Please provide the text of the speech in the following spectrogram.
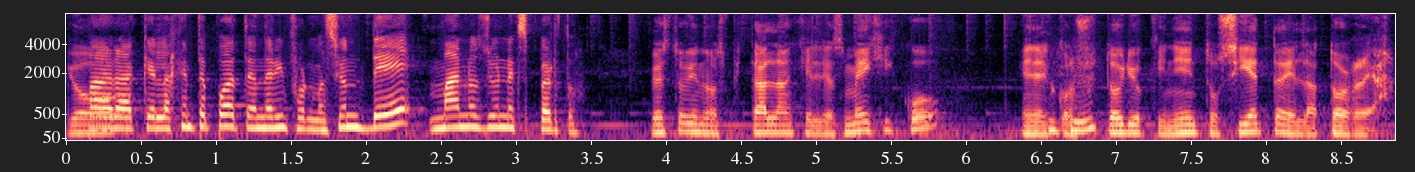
para que la gente pueda tener información de manos de un experto? Yo estoy en el Hospital Ángeles México, en el consultorio 507 de la Torre A.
